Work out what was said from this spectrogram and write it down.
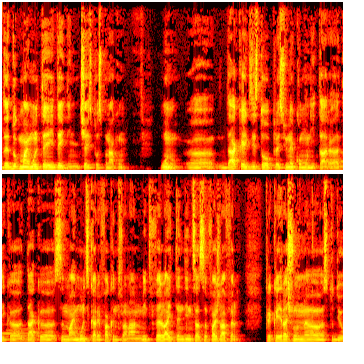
deduc mai multe idei din ce ai spus până acum. 1. Uh, dacă există o presiune comunitară, adică dacă sunt mai mulți care fac într-un anumit fel, ai tendința să faci la fel. Cred că era și un uh, studiu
